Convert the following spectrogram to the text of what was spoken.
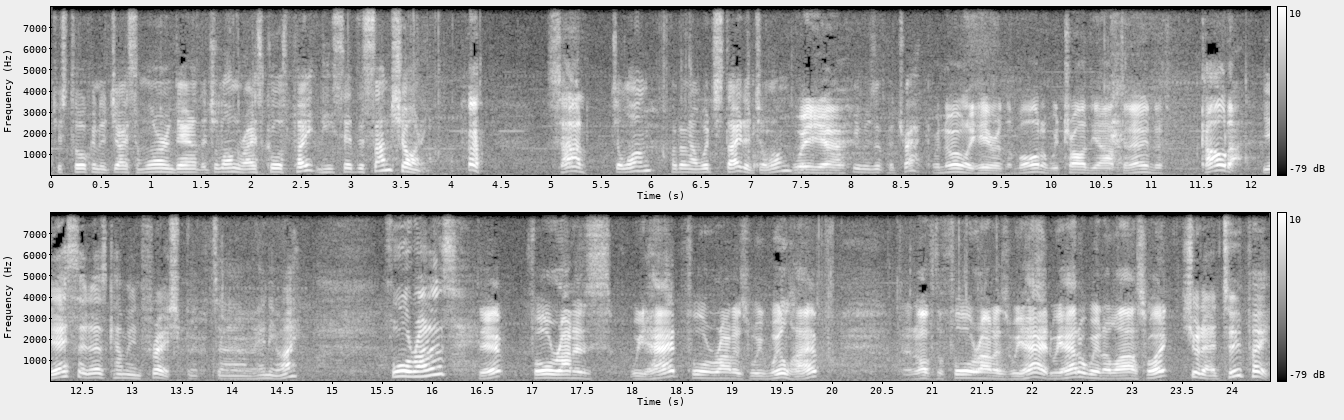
Just talking to Jason Warren down at the Geelong Racecourse, Pete, and he said the sun's shining. Sun. Geelong, I don't know which state of Geelong. We uh, He was at the track. we're normally here in the morning. We tried the afternoon. It's colder. Yes, it has come in fresh, but um, anyway. Four runners. Yep. Four runners we had. Four runners we will have. And of the four runners we had, we had a winner last week. Should have had two, Pete.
